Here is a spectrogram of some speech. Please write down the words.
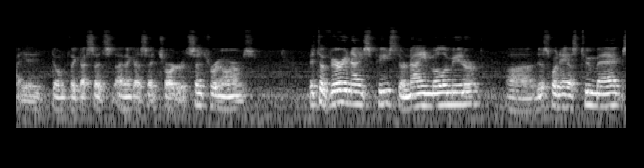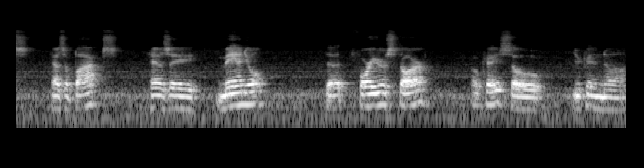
I don't think I said, I think I said Charter, Century Arms. It's a very nice piece, they're nine millimeter. Uh, this one has two mags, has a box, has a manual that for your star. Okay, so you can uh,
